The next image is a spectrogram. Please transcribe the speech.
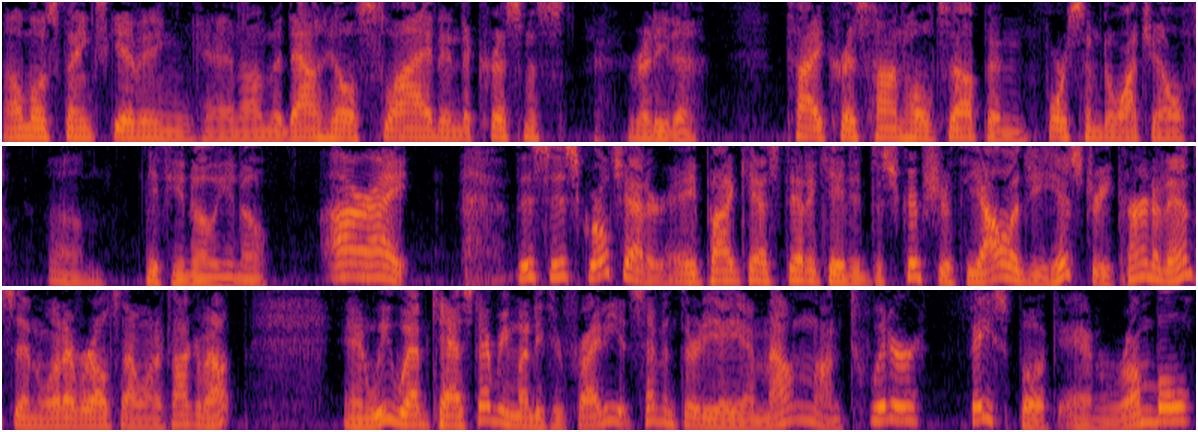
almost Thanksgiving and on the downhill slide into Christmas, ready to tie Chris Hohnholz up and force him to watch Elf. Um, if you know, you know. All right. This is Squirrel Chatter, a podcast dedicated to scripture, theology, history, current events, and whatever else I want to talk about. And we webcast every Monday through Friday at 7:30 a.m. Mountain on Twitter, Facebook, and Rumble.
